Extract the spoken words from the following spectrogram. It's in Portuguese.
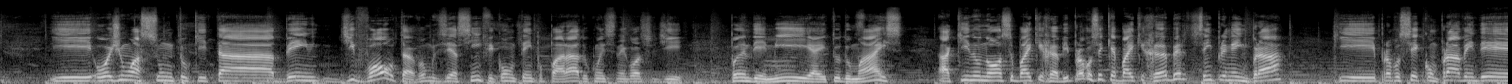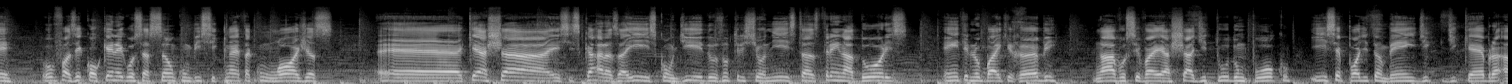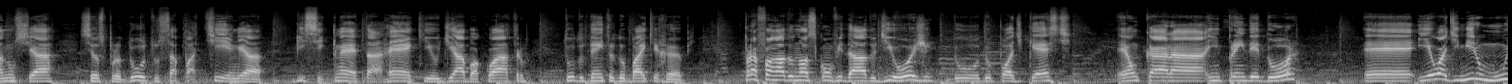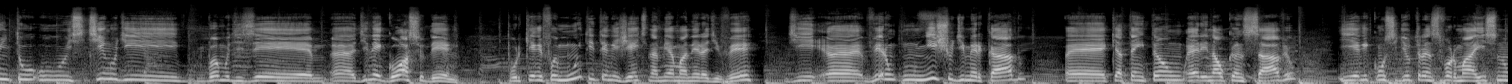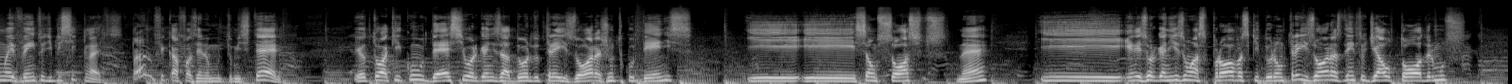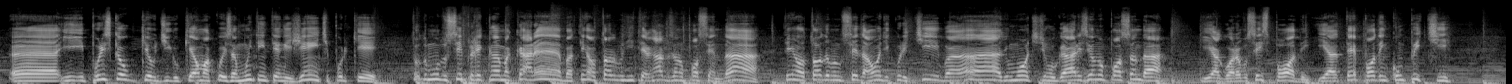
E hoje um assunto que está bem de volta, vamos dizer assim, ficou um tempo parado com esse negócio de pandemia e tudo mais, aqui no nosso Bike Hub. E para você que é Bike Hubber, sempre lembrar que para você comprar, vender ou fazer qualquer negociação com bicicleta, com lojas, é, quer achar esses caras aí escondidos, nutricionistas, treinadores, entre no Bike Hub. Lá você vai achar de tudo um pouco e você pode também, de, de quebra, anunciar seus produtos, sapatilha, bicicleta, rec, o Diabo A4, tudo dentro do Bike Hub. Para falar do nosso convidado de hoje, do, do podcast, é um cara empreendedor é, e eu admiro muito o estilo de, vamos dizer, é, de negócio dele. Porque ele foi muito inteligente na minha maneira de ver, de é, ver um, um, nicho de mercado é, que até então era inalcançável e ele conseguiu transformar isso num evento de bicicletas. Para não ficar fazendo muito mistério, eu tô aqui com o Décio, organizador do 3 Horas, junto com o Denis, e, e são sócios, né? E eles organizam as provas que duram três horas dentro de autódromos. Uh, e, e, por isso que eu, que eu digo que é uma coisa muito inteligente, porque todo mundo sempre reclama: caramba, tem autódromo de Interlagos, eu não posso andar, tem autódromo não sei da onde, Curitiba, ah, de um monte de lugares eu não posso andar. E agora vocês podem, e até podem competir.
